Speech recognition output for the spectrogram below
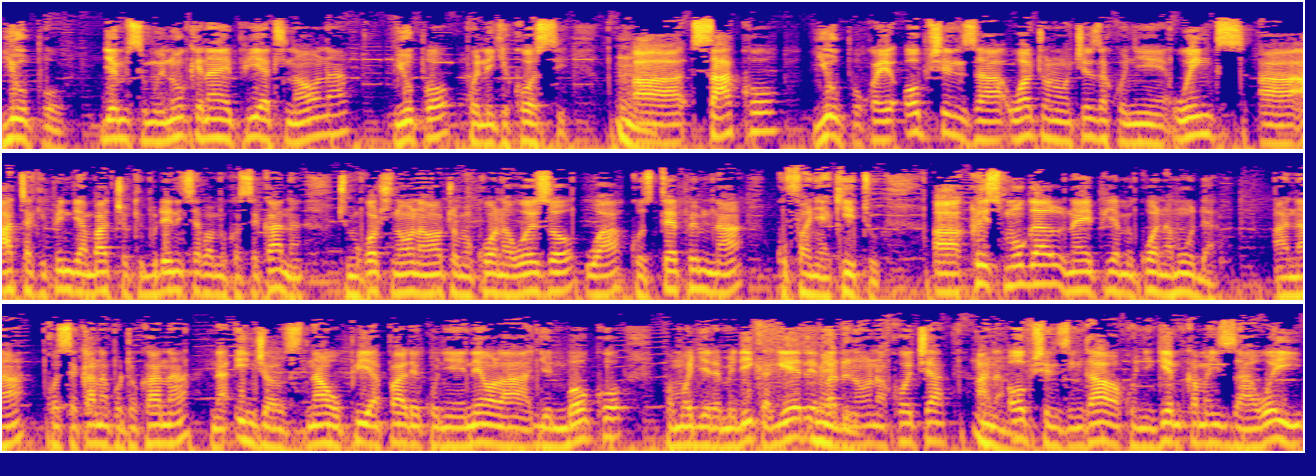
yupo James Mwinuke naye pia tunaona yupo kwenye kikosi mm. Uh, Sako yupo. Kwa hiyo options za uh, watu wanaocheza kwenye wings uh, hata kipindi ambacho Kibudeni hapa amekosekana, tumekuwa tunaona watu wamekuwa na uwezo wa kustep na kufanya kitu. Uh, Chris Mugal naye pia amekuwa na muda anakosekana kutokana na injuries. Nao pia pale kwenye eneo la John Boko pamoja na Medika Gere, bado naona kocha ana mm. options, ingawa kwenye game kama hizi za away,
